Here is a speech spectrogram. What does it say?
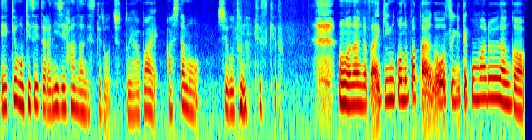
えー今日も気づいたら2時半なんですけど、ちょっとやばい。明日も仕事なんですけど。もうなんか最近このパターンが多すぎて困る。なんか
